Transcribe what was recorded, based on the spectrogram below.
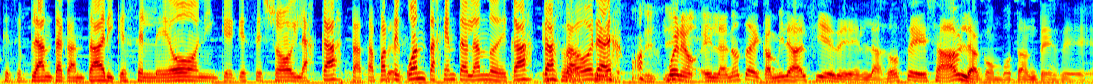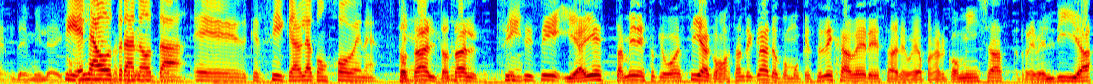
que se planta a cantar y que es el león y que qué sé yo y las castas, aparte Sí. cuánta gente hablando de castas Eso, ahora sí. es como- Sí, sí. Bueno, en la nota de Camila Alfie de en las 12, ella habla con votantes de, de Milei. Sí, es la otra nota, eh, que sí, que habla con jóvenes. Total, Eh, total. no, Sí, sí, sí. Y ahí es también esto que vos decías, como bastante claro, como que se deja ver esa, le voy a poner comillas, rebeldía,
